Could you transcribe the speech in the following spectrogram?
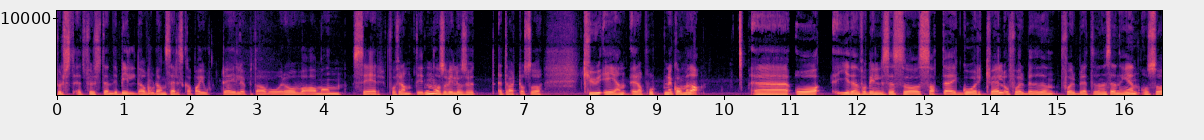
fullst, et fullstendig bilde av hvordan selskapet har gjort det i løpet av året, og hva man ser for framtiden. Og så vil jo etter hvert også Q1-rapportene komme, da. Uh, og i den forbindelse så satt jeg i går kveld og forberedte, den, forberedte denne sendingen, og så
